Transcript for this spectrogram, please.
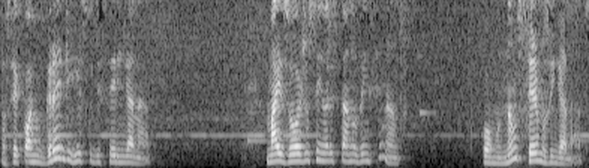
você corre um grande risco de ser enganado. Mas hoje o Senhor está nos ensinando como não sermos enganados.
